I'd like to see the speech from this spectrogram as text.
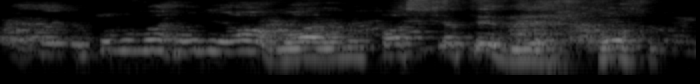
É, eu estou numa reunião agora, não posso te atender.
